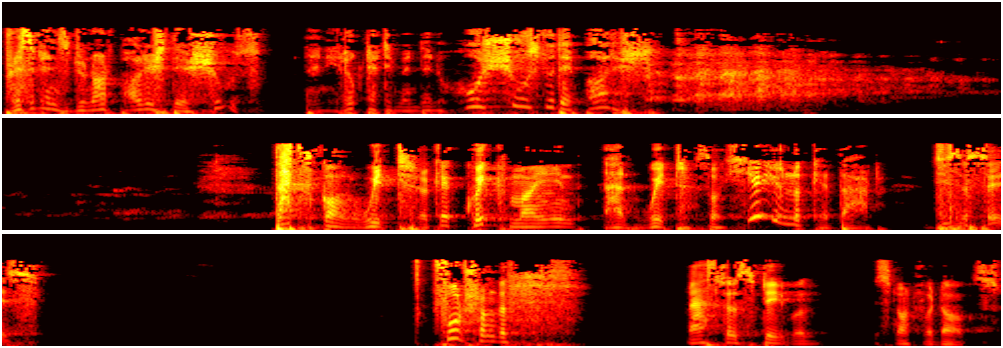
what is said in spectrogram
Presidents do not polish their shoes. Then he looked at him and then, whose shoes do they polish? That's called wit, okay? Quick mind and wit. So here you look at that. Jesus says, food from the master's table is not for dogs.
